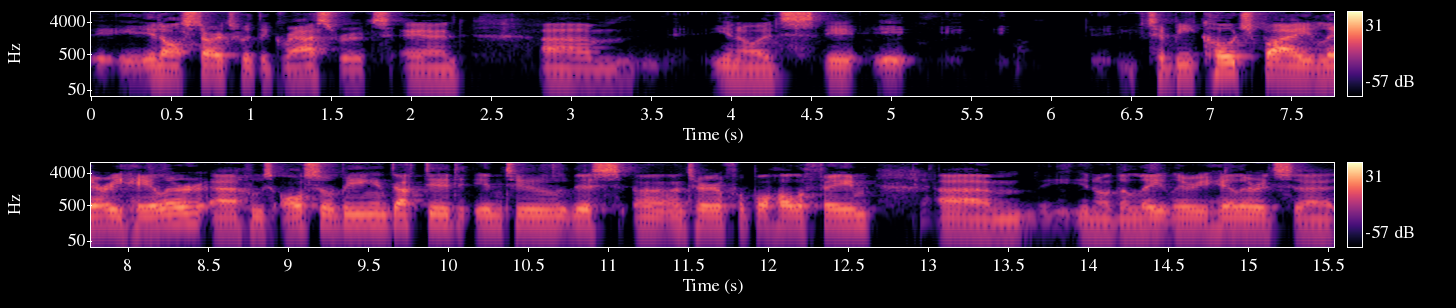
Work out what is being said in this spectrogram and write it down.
it, all starts with the grassroots and um, you know it's it, it, to be coached by Larry Haylor, uh, who's also being inducted into this uh, Ontario Football Hall of Fame. Um, you know, the late Larry Haylor. It's uh,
